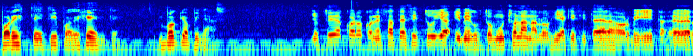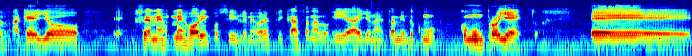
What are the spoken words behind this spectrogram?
por este tipo de gente. ¿Vos qué opinás? Yo estoy de acuerdo con esa tesis tuya y me gustó mucho la analogía que hiciste de las hormiguitas. De verdad que yo, eh, sea, mejor imposible, mejor explicar esa analogía. Ellos nos están viendo como, como un proyecto. Eh,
